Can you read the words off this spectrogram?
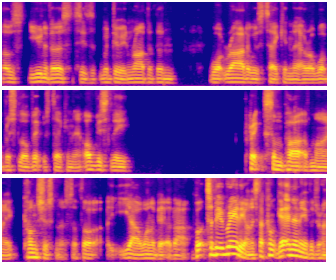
those universities were doing, rather than what RADA was taking there or what Bristol or Vic was taking there. Obviously, pricked some part of my consciousness. I thought, yeah, I want a bit of that. But to be really honest, I couldn't get in any of the drama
